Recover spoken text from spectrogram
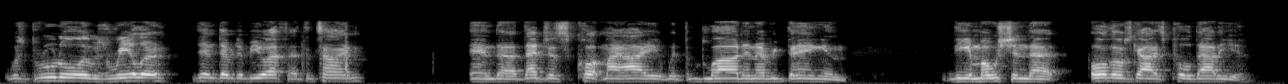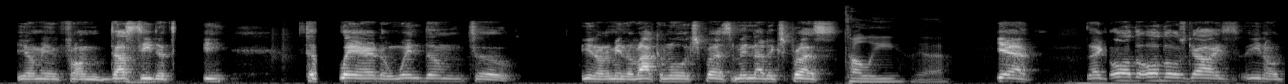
was brutal. It was realer than WWF at the time and uh, that just caught my eye with the blood and everything and the emotion that all those guys pulled out of you. You know what I mean? From Dusty to T to Flair to Windham to you know what I mean, the Rock and Roll Express, Midnight Express. Tully, yeah. Yeah. Like all the all those guys, you know,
